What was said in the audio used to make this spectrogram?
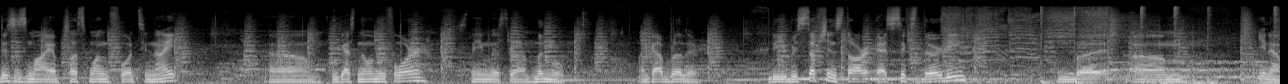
This is my uh, plus one for tonight. Um, you guys know him before? His name is uh, Minmu, my god brother. The reception start at 6:30, but um, you know,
